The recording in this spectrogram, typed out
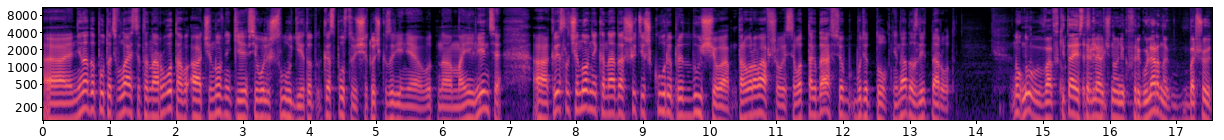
А, не надо путать, власть это народ, а, а чиновники всего лишь слуги. Это господствующая точка зрения вот на моей ленте. А, кресло чиновника надо шить из шкуры предыдущего, проворовавшегося. Вот тогда все будет толк, не надо злить народ. Ну, ну в, в Китае стреляют чиновников регулярно, большой,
